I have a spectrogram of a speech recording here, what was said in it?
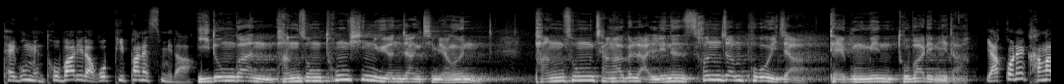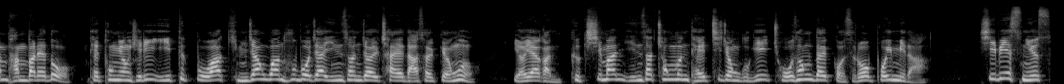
대국민 도발이라고 비판했습니다. 이동관 방송통신위원장 지명은 방송 장악을 알리는 선전포고이자 대국민 도발입니다. 야권의 강한 반발에도 대통령실이 이 특보와 김 장관 후보자 인선 절차에 나설 경우 여야 간 극심한 인사청문 대치 정국이 조성될 것으로 보입니다. CBS 뉴스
